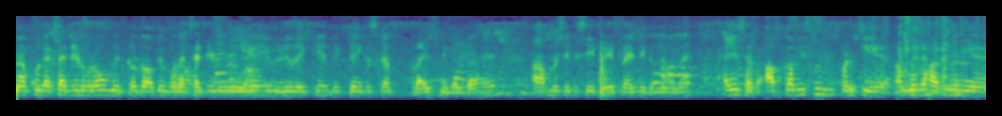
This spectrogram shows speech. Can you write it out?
मैं खुद एक्साइटेड हो रहा हूँ। उम्मीद करता हूँ आप भी बहुत हाँ। एक्साइटेड हो रहे होंगे। वीडियो देख के देखते हैं किसका प्राइस निकलता है। आप में से किसी एक का प्राइस निकलने वाला है। आइए सर आपका भी इसमें पर्ची है। अब मेरे हाथ में नहीं है।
